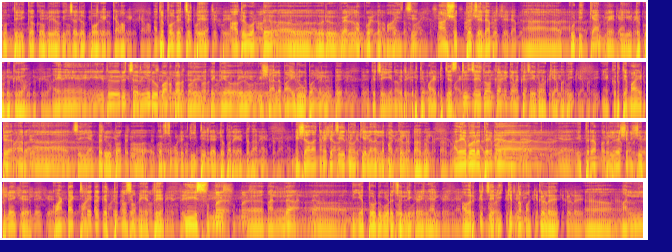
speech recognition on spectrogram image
കുന്തിരിക്കൊക്കെ ഉപയോഗിച്ച് അത് പുകയ്ക്കണം. അത് പുകച്ചിട്ട് അതുകൊണ്ട് ഒരു വെള്ളം കൊണ്ട് മായിച്ച് ആ ശുദ്ധജലം കുടിക്കാൻ വേണ്ടിയിട്ട് കൊടുക്കുക. അതിന് ഇത് ഒരു ചെറിയ രൂപമാണ് പറഞ്ഞത്. ഇതിന്റെയൊക്കെ ഒരു വിശാലമായ രൂപങ്ങളുണ്ട്. ഒക്കെ ചെയ്യുന്നവർ കൃത്യമായിട്ട് ജസ്റ്റ് ചെയ്തു നോക്കാൻ ഇങ്ങനെയൊക്കെ ചെയ്തു നോക്കിയാൽ മതി. കൃത്യമായിട്ട് ചെയ്യേണ്ട രൂപം കുറച്ചും കൂടി ഡീറ്റെയിൽഡ് ആയിട്ട് പറയേണ്ടതാണ്. നിഷാദ് അങ്ങനെയൊക്കെ ചെയ്തു നോക്കിയാൽ നല്ല മക്കളുണ്ടാകും. അതേപോലെ തന്നെ ഇത്തരം റിലേഷൻഷിപ്പിലേക്ക് കോണ്ടാക്റ്റിലേക്കൊക്കെ എത്തുന്ന സമയത്ത് ഈ ഇസ്മ നല്ല നിയത്തോടു കൂടെ ചൊല്ലിക്കഴിഞ്ഞാൽ അവർക്ക് ജനിക്കുന്ന മക്കൾ നല്ല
